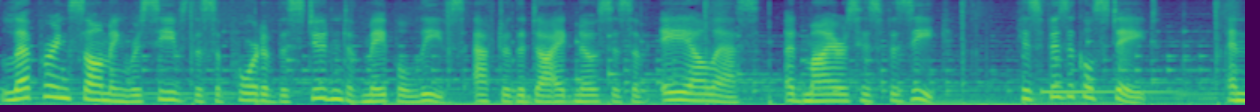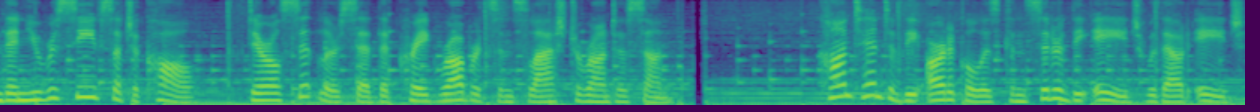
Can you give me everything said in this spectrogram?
Lepering Salming receives the support of the student of Maple Leafs after the diagnosis of ALS, admires his physique, his physical state, and then you receive such a call, Darryl Sittler said that Craig Robertson slash Toronto Sun. Content of the article is considered the age without age,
